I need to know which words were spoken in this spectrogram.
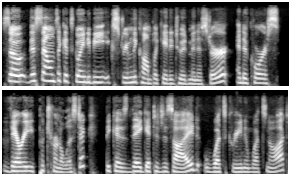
So this sounds like it's going to be extremely complicated to administer and, of course, very paternalistic because they get to decide what's green and what's not.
